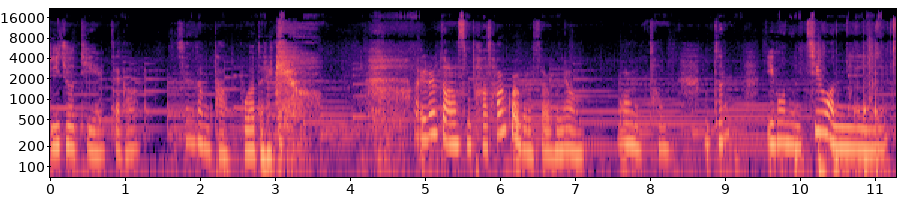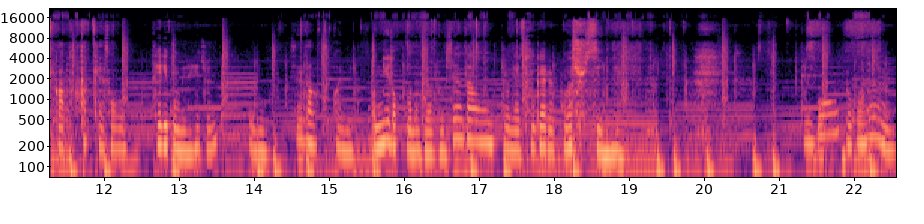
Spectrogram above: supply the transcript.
2주 뒤에 제가 신상 다 보여드릴게요. 아, 이럴 줄 알았으면 다 사올 걸 그랬어요, 그냥. 어, 참. 아무튼 이거는 치우 언니가 부탁해서 대리 구매해준 음, 신상 스티커입니다. 언니 덕분에 그래도 신상 중에 두 개를 보여줄 수 있는. 그리고 이거는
